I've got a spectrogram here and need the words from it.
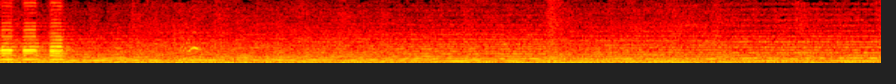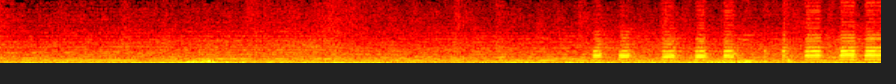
Ha ha ha ha!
